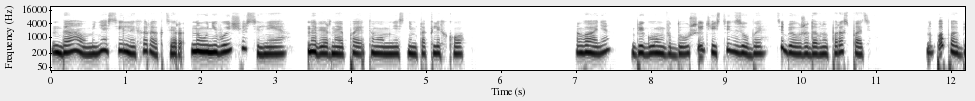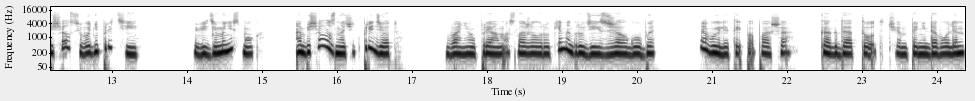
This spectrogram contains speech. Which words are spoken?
Да, у меня сильный характер, но у него еще сильнее. Наверное, поэтому мне с ним так легко. «Ваня, бегом в душ и чистить зубы. Тебе уже давно пора спать». Но папа обещал сегодня прийти. Видимо, не смог. Обещал, значит, придет. Ваня упрямо сложил руки на груди и сжал губы. Вылитый папаша когда тот чем-то недоволен.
